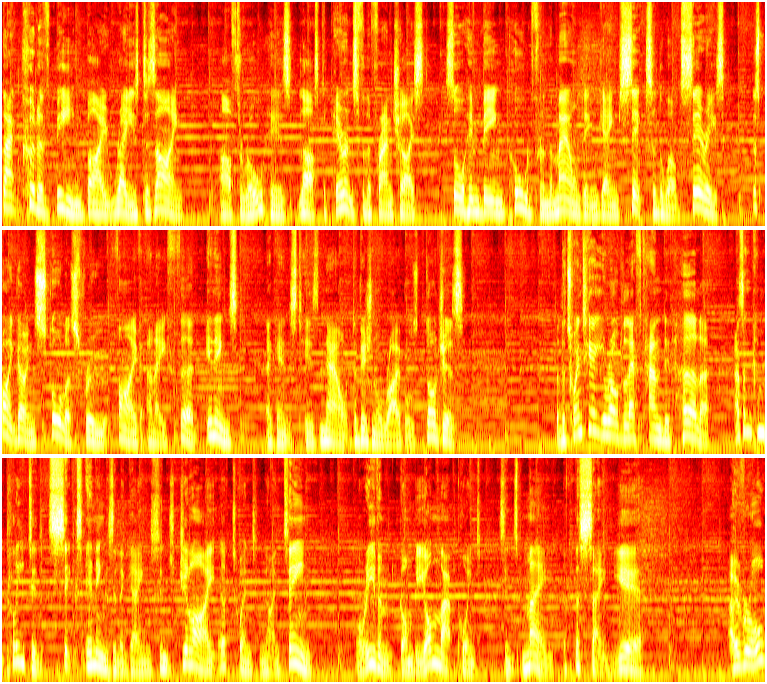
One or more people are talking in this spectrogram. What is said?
that could have been by Ray's design. After all, his last appearance for the franchise saw him being pulled from the mound in Game 6 of the World Series despite going scoreless through five and a third innings against his now divisional rivals Dodgers. But the 28 year old left handed hurler hasn't completed six innings in a game since July of 2019, or even gone beyond that point since May of the same year. Overall,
